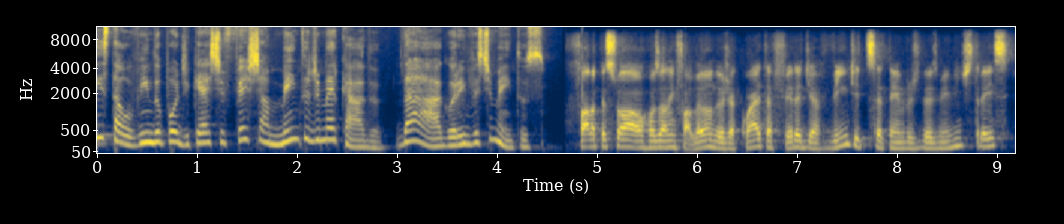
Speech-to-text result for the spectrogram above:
está ouvindo o podcast Fechamento de Mercado, da Ágora Investimentos. Fala pessoal, Rosalém falando. Hoje é quarta-feira, dia 20 de setembro de 2023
